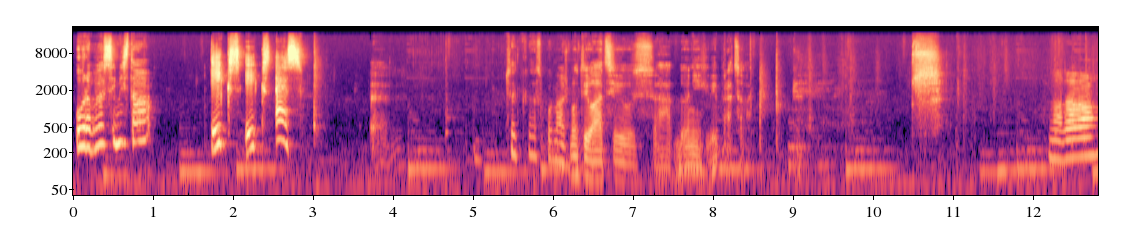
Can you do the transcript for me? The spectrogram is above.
Urobil si mi z toho XXS. Tak aspoň máš motiváciu sa do nich vypracovať. No do.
